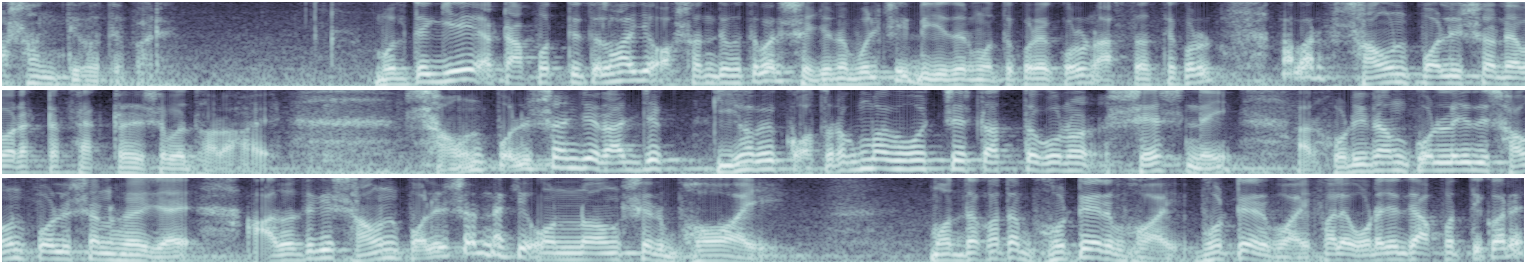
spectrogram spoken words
অশান্তি হতে পারে। বলতে গিয়ে একটা আপত্তি তোলা হয় যে অশান্তি হতে পারে সেই জন্য বলছি নিজেদের মতো করে করুন, আস্তে আস্তে করুন। আবার সাউন্ড পলিউশন আবার একটা ফ্যাক্টর হিসেবে ধরা হয়। সাউন্ড পলিউশন যে রাজ্যে কীভাবে কত রকমভাবে হচ্ছে, তার তো কোনো শেষ নেই। আর হরিনাম করলে যদি সাউন্ড পলিউশন হয়ে যায়, আদতে কি সাউন্ড পলিউশন নাকি অন্য অংশের ভয়? মধ্যে কথা, ভোটের ভয় ভোটের ভয়। ফলে ওরা যদি আপত্তি করে,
